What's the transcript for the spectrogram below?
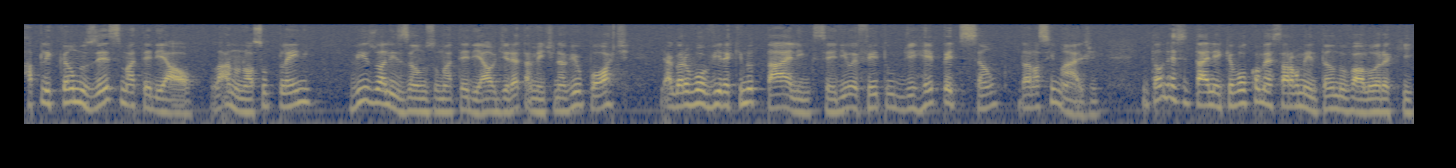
aplicamos esse material lá no nosso plane, visualizamos o material diretamente na viewport e agora eu vou vir aqui no tiling, que seria o efeito de repetição da nossa imagem. Então nesse tiling aqui eu vou começar aumentando o valor aqui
